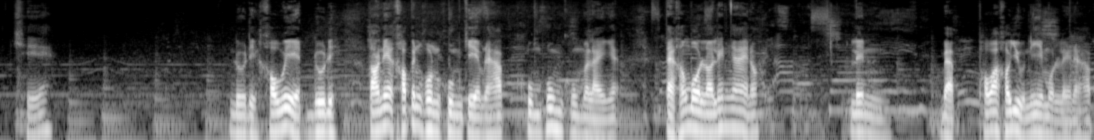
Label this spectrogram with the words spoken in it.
โอเค ดูดิเขาเวทดูดิ ตอนนี้เขาเป็นคนคุมเกมนะครับ คุมพุ่มคุมอะไรเงี้ย แต่ข้างบนเราเล่นง่ายเนาะ เล่นแบบเพราะว่าเขาอยู่นี่หมดเลยนะครับ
